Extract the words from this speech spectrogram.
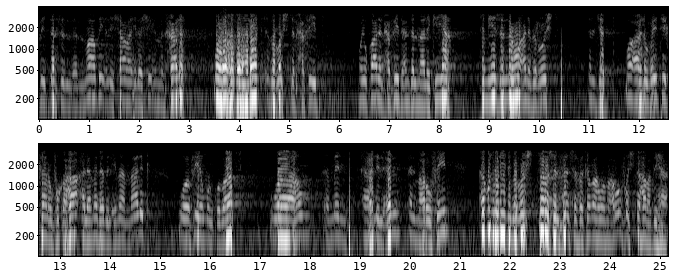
في الدرس الماضي الإشارة إلى شيء من حاله وهو أبو الوليد بن رشد الحفيد. ويقال الحفيد عند المالكية تمييزا له عن ابن رشد الجد. وأهل بيته كانوا فقهاء على مذهب الإمام مالك وفيهم القضاة وهم من أهل العلم المعروفين. أبو الوليد بن رشد درس الفلسفة كما هو معروف واشتهر بها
